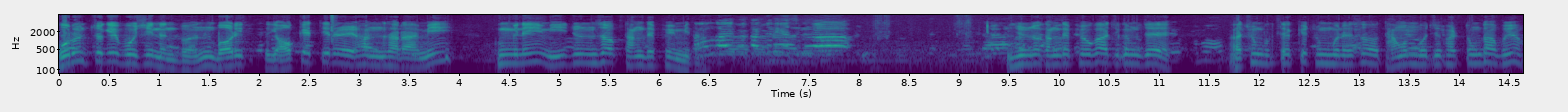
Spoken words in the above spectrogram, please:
오른쪽에 보시는 분 머리 어깨띠를 한 사람이 국민의힘 이준석 당대표입니다. 부탁드리겠습니다. 이준석 당대표가 지금 이제 아, 충북대학교 중문에서 당원 모집 활동도 하고요.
